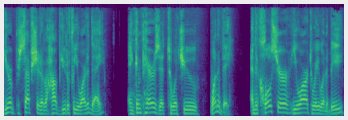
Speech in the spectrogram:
your perception of how beautiful you are today and compares it to what you want to be. And the closer you are to where you want to be,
